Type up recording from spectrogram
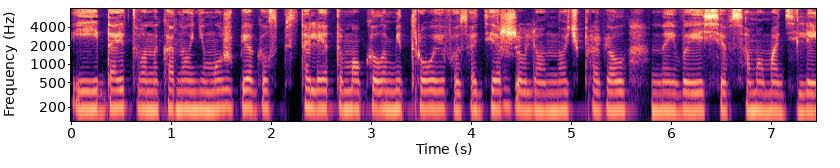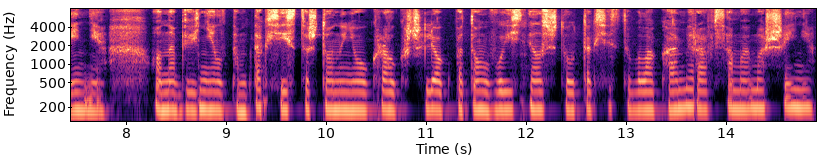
и до этого накануне муж бегал с пистолетом около метро, его задерживали, он ночь провел на ИВСе в самом отделении, он обвинил там таксиста, что он у него украл кошелек, потом выяснилось, что у таксиста была камера в самой машине,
